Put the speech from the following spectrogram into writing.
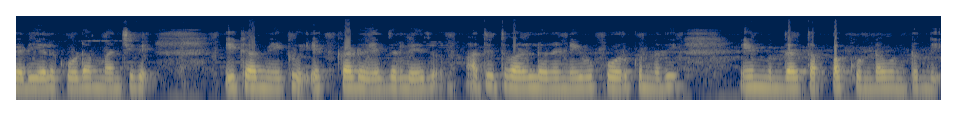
గడియలు కూడా మంచివే. ఇక మీకు ఎక్కడ ఎదురులేదు. అతి త్వరలోనే నీవు కోరుకున్నది నీ ముందర తప్పకుండా ఉంటుంది.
